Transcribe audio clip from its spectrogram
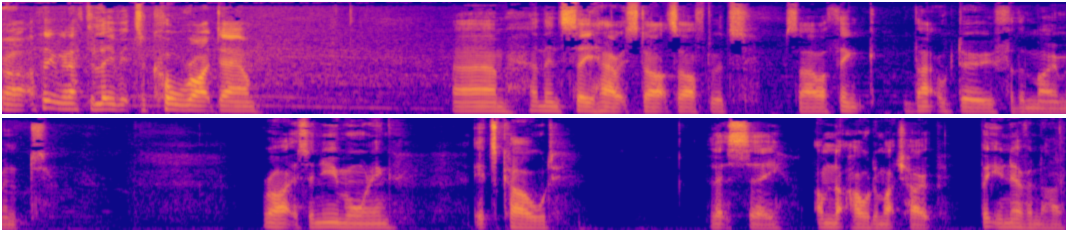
Right, I think we're going to have to leave it to cool right down um, and then see how it starts afterwards. So I think that will do for the moment. Right, it's a new morning. It's cold. Let's see. I'm not holding much hope, but you never know.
